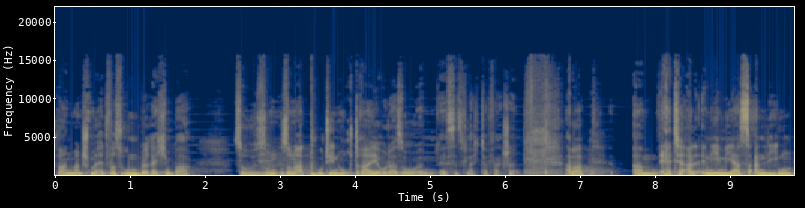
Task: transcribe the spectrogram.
waren manchmal etwas unberechenbar. So, so, so eine Art Putin hoch drei oder so. Er ist jetzt vielleicht der falsche. Aber ähm, er hätte Nehemias Anliegen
